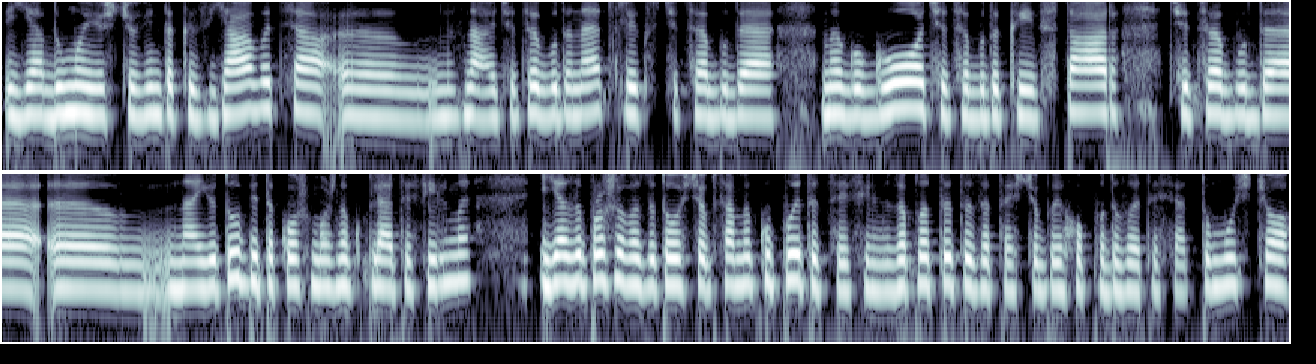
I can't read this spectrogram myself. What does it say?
Я думаю, що він таки з'явиться. Е, Не знаю, чи це буде Netflix, чи це буде Megogo, чи це буде Київстар, чи це буде е, на Ютубі. Також можна купляти фільми. І я запрошую вас до того, щоб саме купити цей фільм, заплатити за те, щоб його подивитися, тому що.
